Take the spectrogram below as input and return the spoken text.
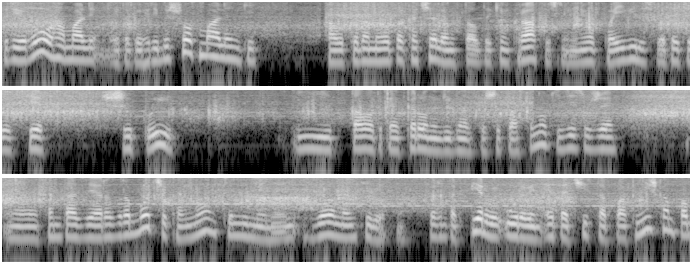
три рога, маленький, такой гребешок маленький. А вот когда мы его прокачали, он стал таким красочным, у него появились вот эти вот все шипы. И стала такая корона гигантская шипастая. Ну, здесь уже э, фантазия разработчиков, но тем не менее, сделано интересно. Скажем так, первый уровень это чисто по книжкам, по,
